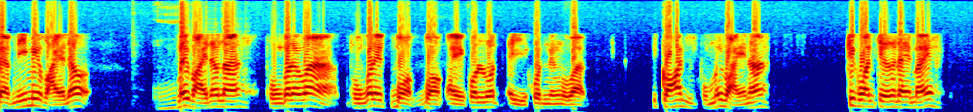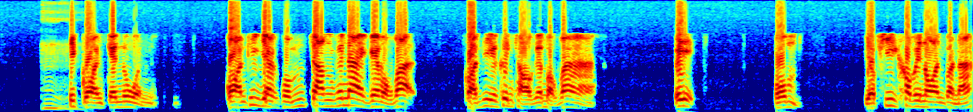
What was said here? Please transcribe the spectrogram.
แบบนี้ไม่ไหวแล้ว โอ้ไม่ไหวแล้วนะผมก็เลยว่า ผมก็เลยบอกบอกไอ้คนรถไอ้คนหนึ่งบอกว่าพี่กรณ์ผมไม่ไหวนะ พี่กรณ์เจออะไรไหมอืมพี่กรณ์แกนู่น ก่อนที่จะผมจำขึ้นได้แกบอกว่า ก่อนที่จะขึ้นเขาแกบอกว่าพี่ผมเดี๋ยวพี่เข้าไปนอนก่อนนะ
